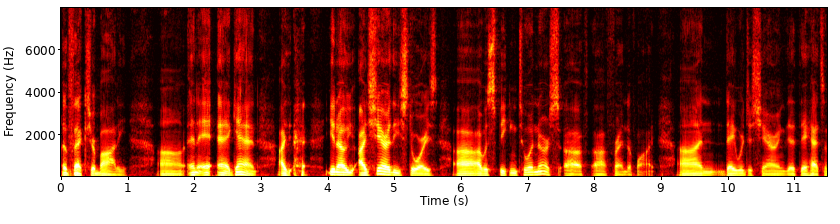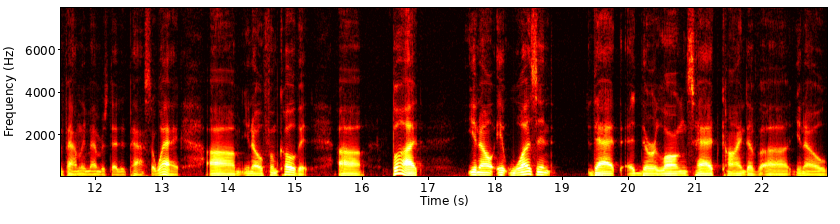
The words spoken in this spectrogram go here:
affects your body. Uh, and, and again, I, you know, I share these stories. Uh, I was speaking to a nurse uh, uh, friend of mine, uh, and they were just sharing that they had some family members that had passed away, um, you know, from COVID. Uh, but, you know, it wasn't that their lungs had kind of, you know,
